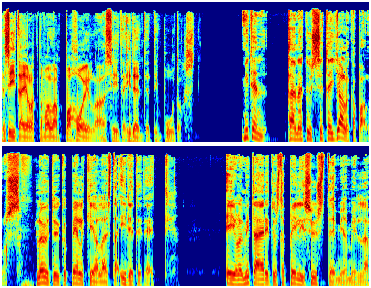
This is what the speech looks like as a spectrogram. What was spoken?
ja siitä ei ole tavallaan pahoillaan siitä identiteetin puutoksesta. Miten tämä näkyy sitten jalkapallossa? Löytyykö pelkialaista identiteettiä? Ei ole mitään erityistä pelisysteemiä, millä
